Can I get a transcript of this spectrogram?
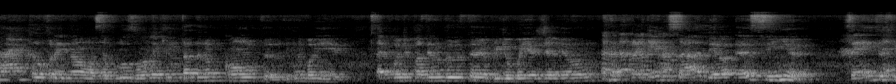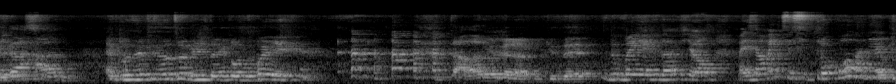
né? Eu falei, não, essa blusona aqui não tá dando conta, eu tenho que ir no banheiro. Aí pode fazendo dúvida também, porque o banheiro de avião, pra quem não sabe, é, é assim, ó. Você entra, É fica agarrado. Inclusive eu fiz outro vídeo também falando do banheiro. tá lá no meu canal, quem quiser. Do banheiro do avião. Mas realmente você se trocou lá Eu, me dentro.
